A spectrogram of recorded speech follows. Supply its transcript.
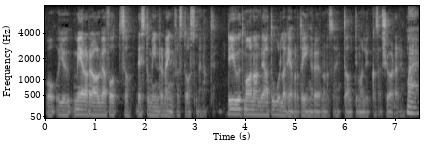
Och, och ju mer areal vi har fått så desto mindre mängd förstås, men att det är utmanande att odla de här proteingrödorna så är inte alltid man lyckas att skörda det. Nej.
